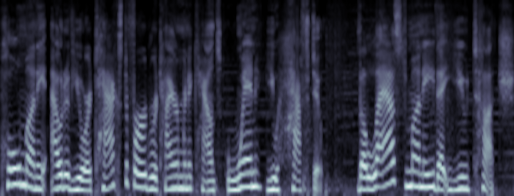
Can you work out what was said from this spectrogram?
pull money out of your tax deferred retirement accounts when you have to. The last money that you touch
